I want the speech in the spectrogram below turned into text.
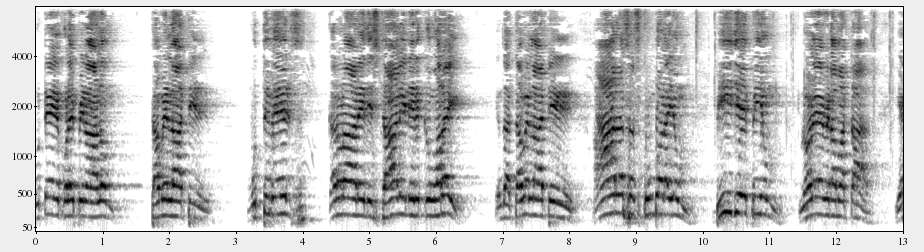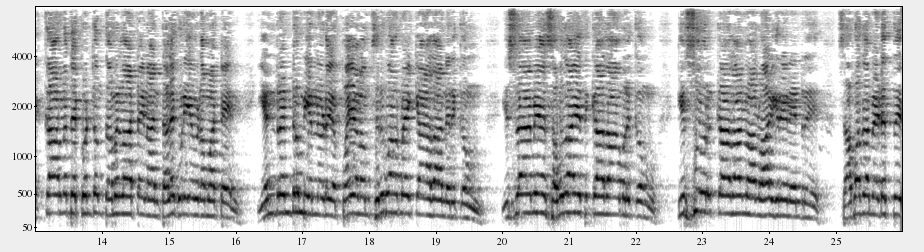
குட்டையை குழப்பினாலும் தமிழ்நாட்டில் முத்துவேல் கருணாநிதி ஸ்டாலின் இருக்கும் வரை இந்த தமிழ்நாட்டில் ஆர்எஸ்எஸ் கும்பலையும் பிஜேபியும் நுழைய விட மாட்டார். எக்காரணத்தை கொண்டும் தமிழ்நாட்டை நான் தலைகுனிய விட மாட்டேன். என்றென்றும் என்னுடைய பயணம் சிறுபான்மைக்காக தான் இருக்கும். இஸ்லாமிய சமுதாயத்துக்காக தான் இருக்கும். கிறிஸ்துவருக்காக தான் நான் வாழ்கிறேன் என்று சபதம் எடுத்து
